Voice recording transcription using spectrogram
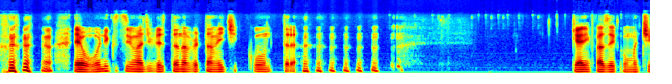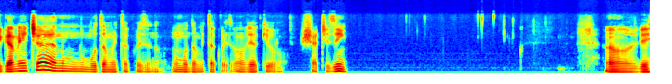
é o único se manifestando abertamente contra. Querem fazer como antigamente? Ah, não, não muda muita coisa, não. Não muda muita coisa. Vamos ver aqui o chatzinho. Vamos ver.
